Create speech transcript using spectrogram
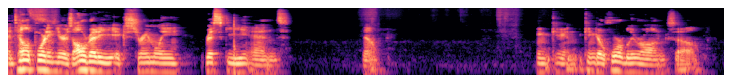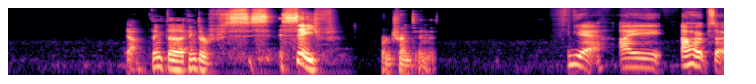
and teleporting here is already extremely risky and no can can, can go horribly wrong. So yeah, I think the I think they're s- safe from Trent in this. Yeah, I I hope so.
